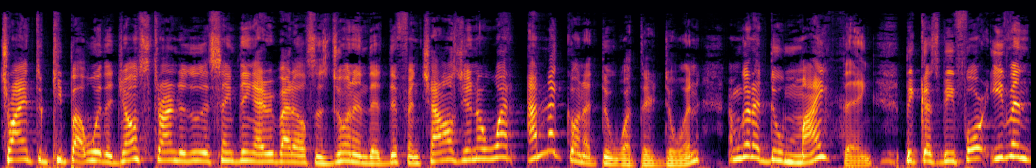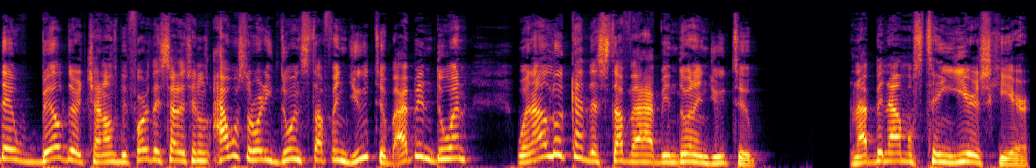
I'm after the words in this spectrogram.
trying to keep up with the Jones, trying to do the same thing everybody else is doing in the different channels. You know what? I'm not gonna do what they're doing. I'm gonna do my thing because before even they build their channels, before they started channels, I was already doing stuff in YouTube. I've been doing when I look at the stuff that I've been doing in YouTube, and I've been almost 10 years here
